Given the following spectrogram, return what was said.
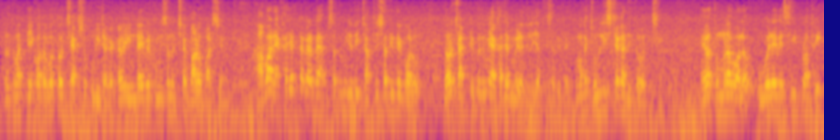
তাহলে তোমার পে কত কত হচ্ছে? একশো কুড়ি টাকা। কারণ ইনড্রাইভের কমিশন হচ্ছে বারো পার্সেন্ট আবার এক হাজার টাকার ব্যবসা তুমি যদি যাত্রী সাথীতে করো, ধরো চার ট্রিপে তুমি এক হাজার মেরে দিলে যাত্রী সাথীতে তোমাকে চল্লিশ টাকা দিতে হচ্ছে। এবার তোমরা বলো উবেরে বেশি প্রফিট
